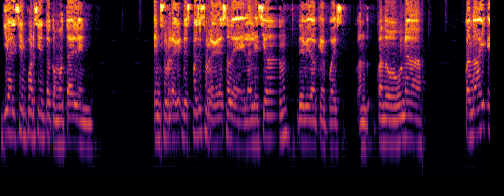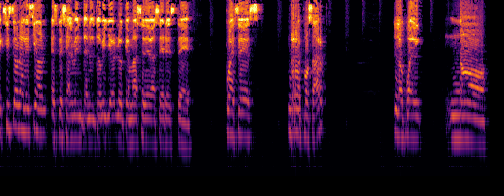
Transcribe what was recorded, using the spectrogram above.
dio el 100% como tal en, en su después de su regreso de la lesión debido a que pues cuando, cuando una cuando hay existe una lesión especialmente en el tobillo lo que más se debe hacer este pues es reposar lo cual no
